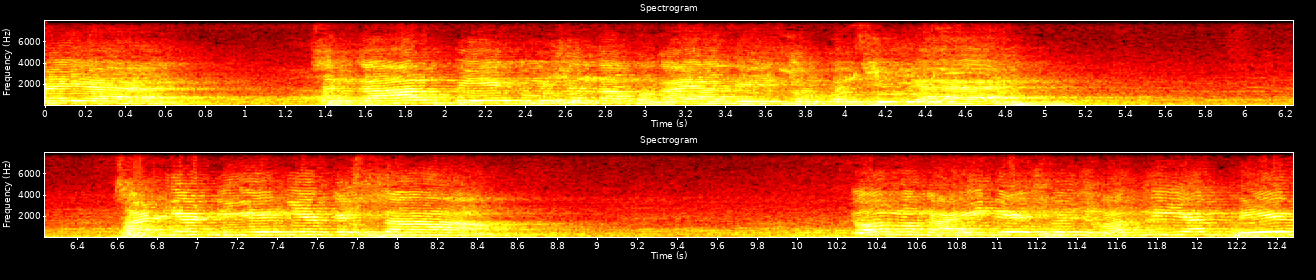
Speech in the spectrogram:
ਰਹੇ ਹੈ। ਸਰਕਾਰ ਪੇ ਕਮਿਸ਼ਨ ਦਾ ਬਕਾਇਆ 325 ਹੈ। ਸਾਡੀਆਂ ਡੀਏ ਦੀਆਂ ਕਿਸ਼ਤਾਂ ਕਿਉਂ ਮਹਿੰਗਾਈ ਦੇਸ਼ ਵਿੱਚ ਵੱਧ ਰਹੀ ਹੈ? ਫਿਰ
